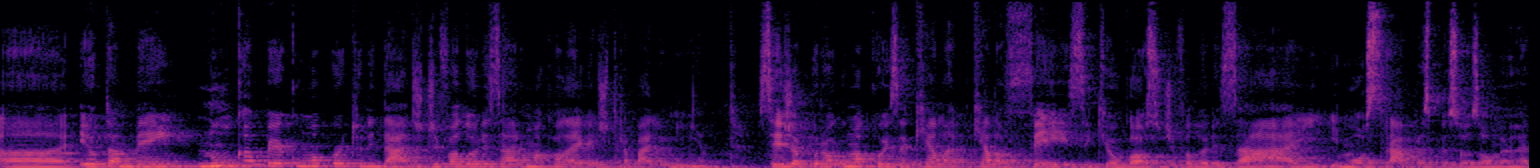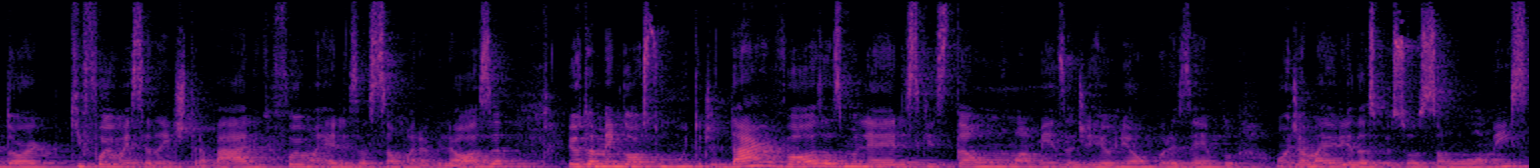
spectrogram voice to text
Uh, eu também nunca perco uma oportunidade de valorizar uma colega de trabalho minha, seja por alguma coisa que ela, que ela fez e que eu gosto de valorizar e, e mostrar para as pessoas ao meu redor que foi um excelente trabalho, que foi uma realização maravilhosa. Eu também gosto muito de dar voz às mulheres que estão numa mesa de reunião, por exemplo, onde a maioria das pessoas são homens.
